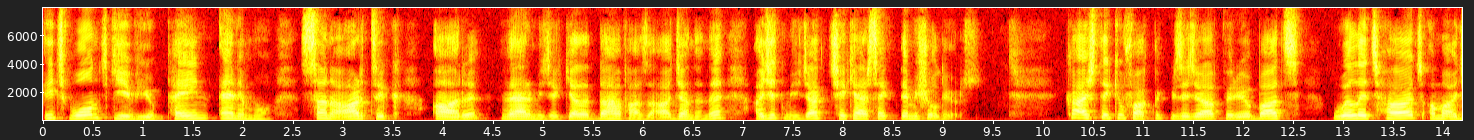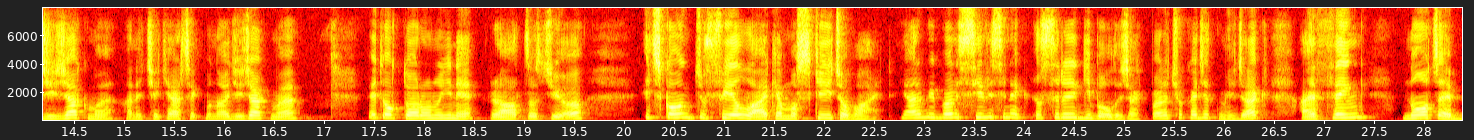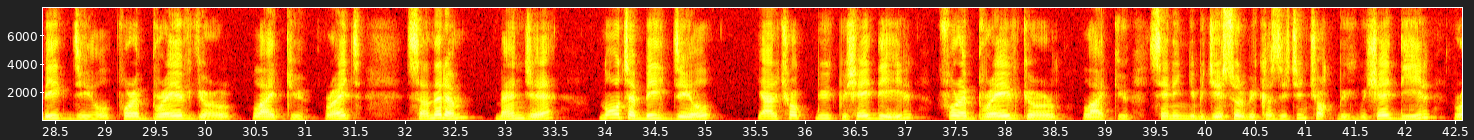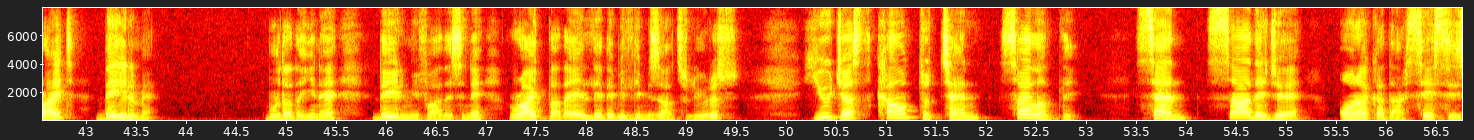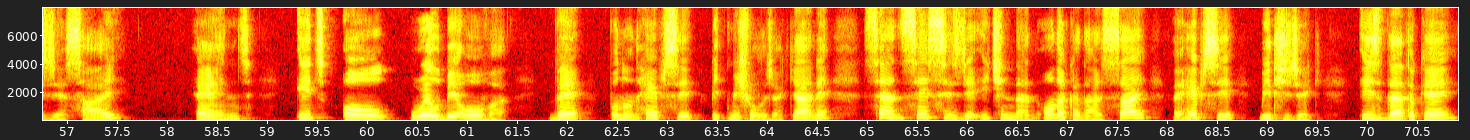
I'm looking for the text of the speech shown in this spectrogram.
It won't give you pain anymore. Sana artık ağrı vermeyecek ya da daha fazla canını acıtmayacak çekersek demiş oluyoruz. Karşıdaki ufaklık bize cevap veriyor. But will it hurt ama acıyacak mı? Hani çekersek bunu acıyacak mı? Ve doktor onu yine rahatlatıyor. It's going to feel like a mosquito bite. Yani bir böyle sivrisinek ısırığı gibi olacak. Böyle çok acıtmayacak. I think not a big deal for a brave girl like you, right? Sanırım bence not a big deal yani çok büyük bir şey değil for a brave girl like you. Senin gibi cesur bir kız için çok büyük bir şey değil, right? Değil mi? Burada da yine değil mi ifadesini right'la da elde edebildiğimizi hatırlıyoruz. You just count to ten silently. Sen sadece 10'a kadar sessizce say and it all will be over. Ve bunun hepsi bitmiş olacak. Yani sen sessizce içinden 10'a kadar say ve hepsi bitecek. Is that okay?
